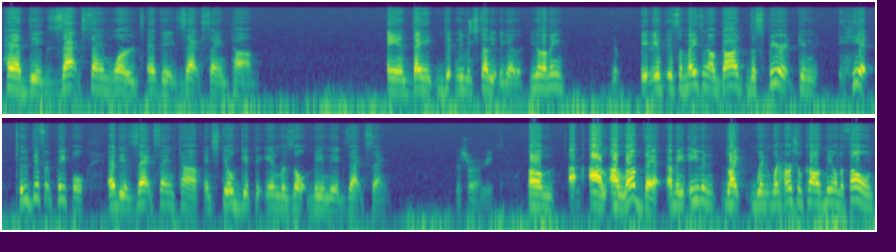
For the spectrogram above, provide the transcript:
had the exact same words at the exact same time. And they didn't even study it together. You know what I mean? Yep. It, it, it's amazing how God, the Spirit, can hit two different people at the exact same time and still get the end result being the exact same. That's right. Um, I, I I love that. I mean, even like when when Hershel calls me on the phone,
